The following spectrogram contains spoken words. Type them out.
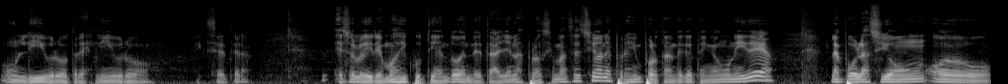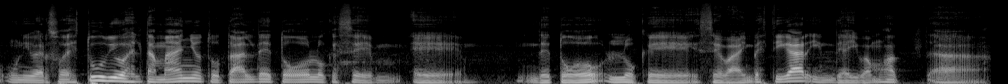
un libro, tres libros, etcétera. Eso lo iremos discutiendo en detalle en las próximas sesiones, pero es importante que tengan una idea. La población o universo de estudio es el tamaño total de todo lo que se eh, de todo lo que se va a investigar y de ahí vamos a,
